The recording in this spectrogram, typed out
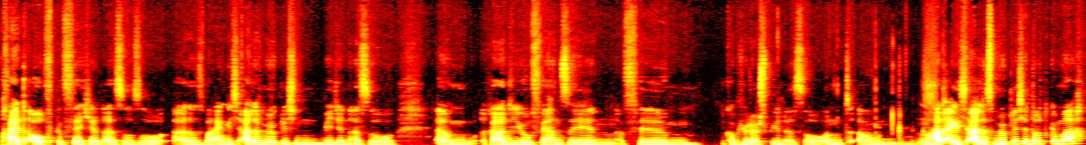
breit aufgefächert, also so, also es war eigentlich alle möglichen Medien, also ähm, Radio, Fernsehen, Film, Computerspiele so. Und ähm, man hat eigentlich alles Mögliche dort gemacht.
